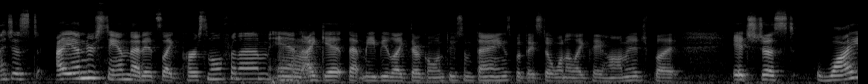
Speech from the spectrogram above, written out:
I L I B T. I just I understand that it's like personal for them and Uh-huh. I get that maybe like they're going through some things but they still want to like pay homage but it's just why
